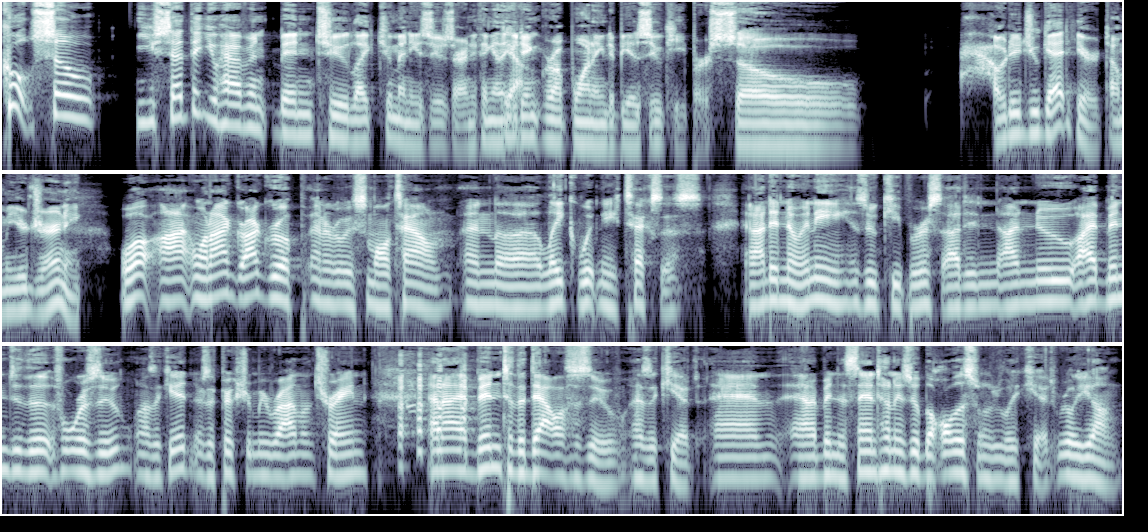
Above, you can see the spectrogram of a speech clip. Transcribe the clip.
cool. So you said that you haven't been to like too many zoos or anything and that Yeah. you didn't grow up wanting to be a zookeeper. So how did you get here? Tell me your journey. Well, I, when I, I grew up in a really small town in uh, Lake Whitney, Texas, and I didn't know any zookeepers. I didn't. I knew I had been to the Fort Worth Zoo when I was a kid. There's a picture of me riding on the train, and I had been to the Dallas Zoo as a kid, and and I've been to San Antonio Zoo, but all this one was really kid, really young,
